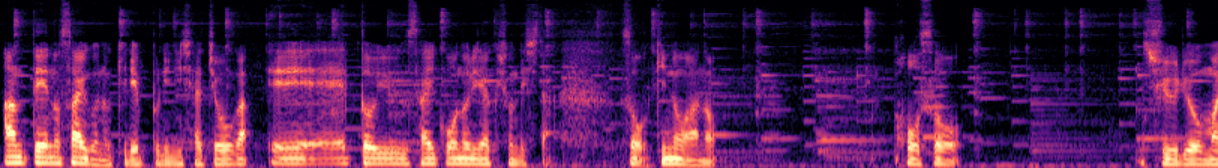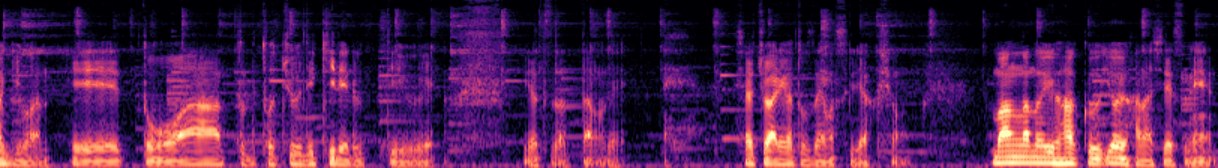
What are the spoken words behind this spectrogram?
安定の最後の切れっぷりに社長が、えーという最高のリアクションでした。そう、昨日あの、放送終了間際、えー、っと、わーっと途中で切れるっていうやつだったので、社長ありがとうございます、リアクション。漫画の余白、良い話ですね。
